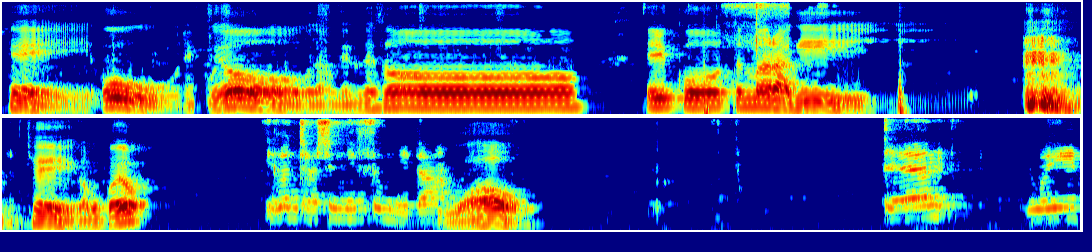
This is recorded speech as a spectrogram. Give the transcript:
오케이. 오, 됐고요. 그 다음 계속해서 읽고 뜻말하기. 오케이, 가볼까요? 이건 자신 있습니다. 와우. Then read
